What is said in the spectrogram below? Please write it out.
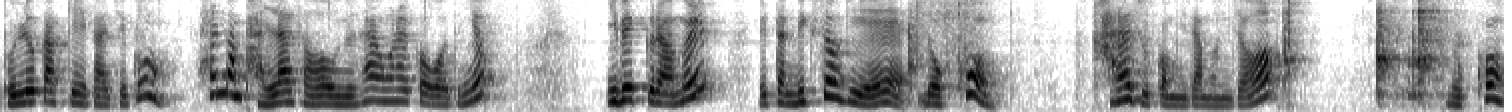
돌려깎기 해가지고 살만 발라서 오늘 사용을 할 거거든요. 200g을 일단 믹서기에 넣고 갈아줄 겁니다. 먼저 넣고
